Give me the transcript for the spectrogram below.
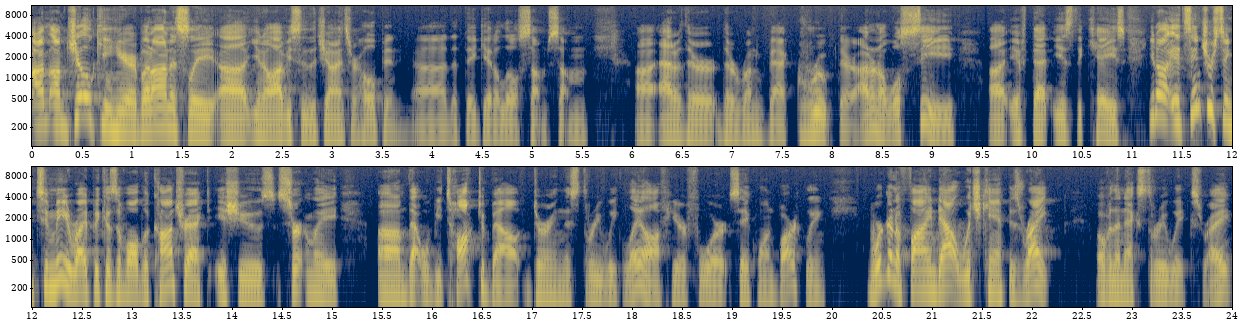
I'm, I'm joking here, but honestly, uh, you know, obviously the Giants are hoping uh, that they get a little something, something uh, out of their their running back group there. I don't know. We'll see. Uh, if that is the case, you know, it's interesting to me, right? Because of all the contract issues, certainly um, that will be talked about during this three week layoff here for Saquon Barkley we're going to find out which camp is right over the next three weeks, right?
